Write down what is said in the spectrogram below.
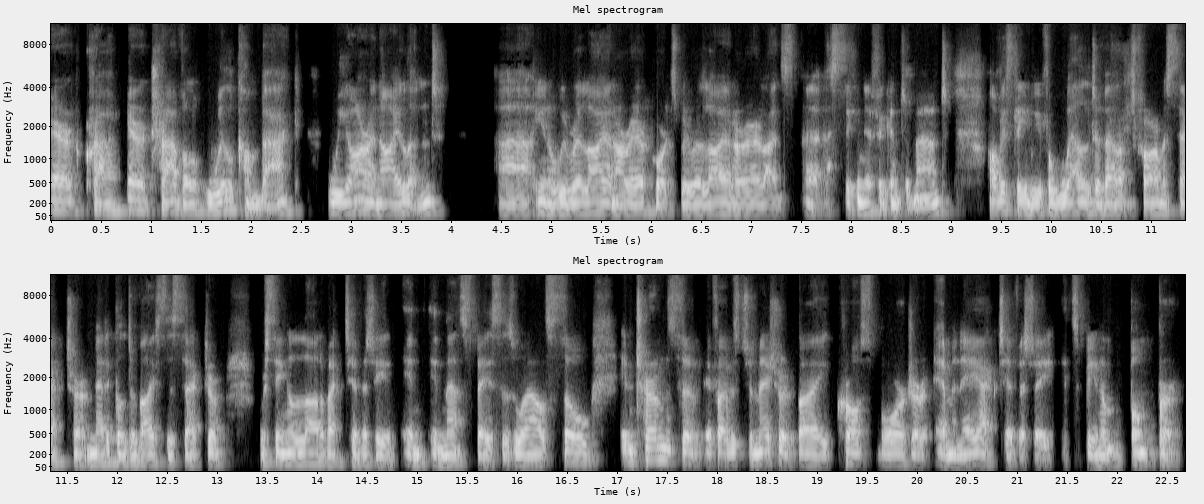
aircraft air travel will come back. We are an island. Uh, you know, we rely on our airports, we rely on our airlines uh, a significant amount. Obviously, we have a well-developed pharma sector, medical devices sector. We're seeing a lot of activity in, in that space as well. So, in terms of if I was to measure it by cross-border M&A activity, it's been a bumper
